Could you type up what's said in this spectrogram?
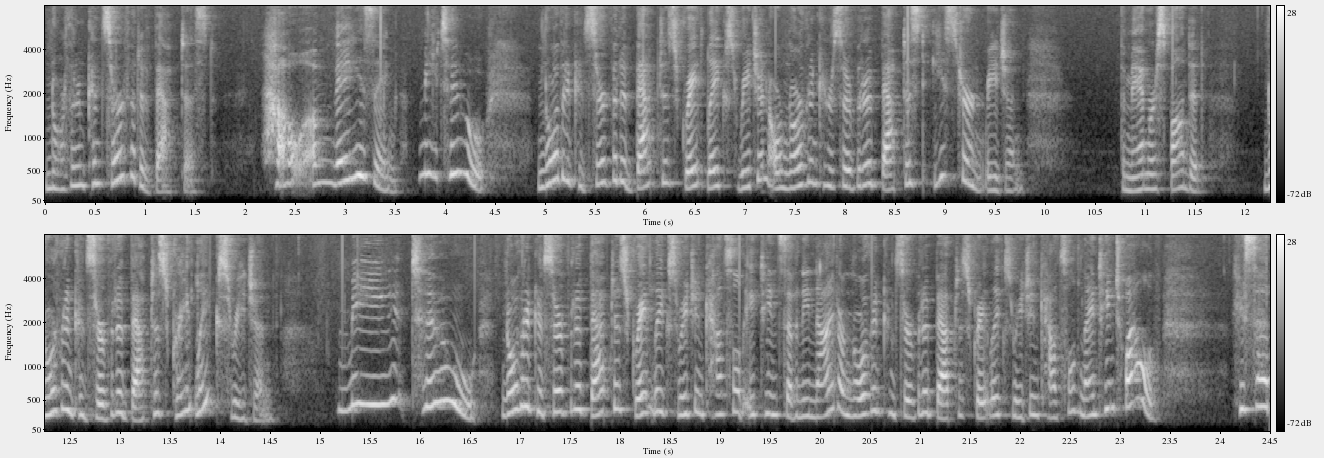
Northern Conservative Baptist. How amazing! Me too! Northern Conservative Baptist Great Lakes region or Northern Conservative Baptist Eastern region? The man responded, Northern Conservative Baptist Great Lakes region. Me too. Northern Conservative Baptist Great Lakes Region Council of 1879 or Northern Conservative Baptist Great Lakes Region Council of 1912. He said,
